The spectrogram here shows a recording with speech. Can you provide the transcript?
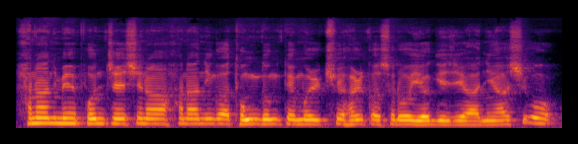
하나님의 본체시나 하나님과 동등됨을 취할 것으로 여기지 아니하시고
